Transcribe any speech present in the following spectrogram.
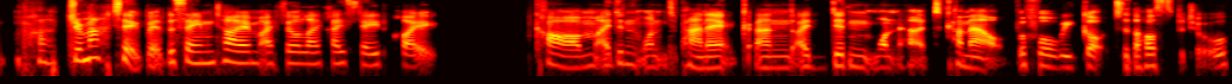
dramatic, but at the same time I feel like I stayed quite calm. I didn't want to panic and I didn't want her to come out before we got to the hospital.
